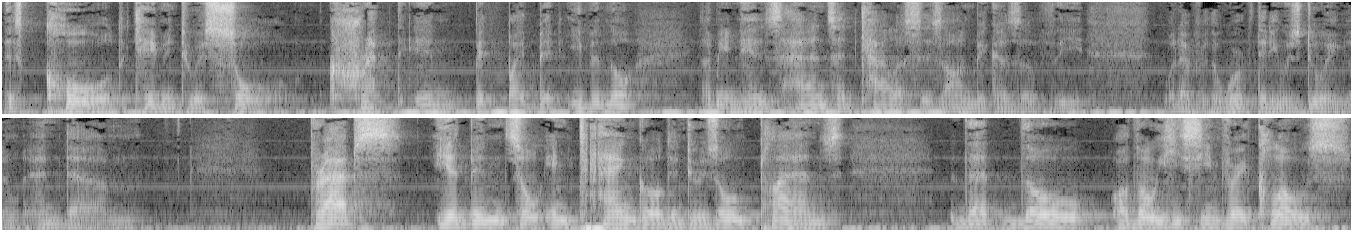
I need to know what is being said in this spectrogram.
this cold came into his soul, crept in bit by bit, even though, I mean, his hands had calluses on because of the whatever the work that he was doing, and um, perhaps he had been so entangled into his own plans that though, although he seemed very close,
